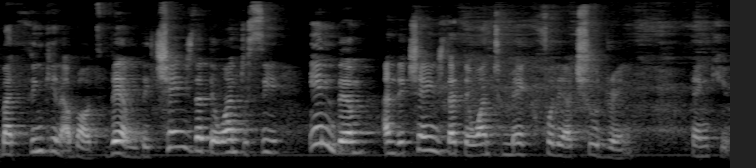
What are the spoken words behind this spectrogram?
but thinking about them, the change that they want to see in them, and the change that they want to make for their children. Thank you.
